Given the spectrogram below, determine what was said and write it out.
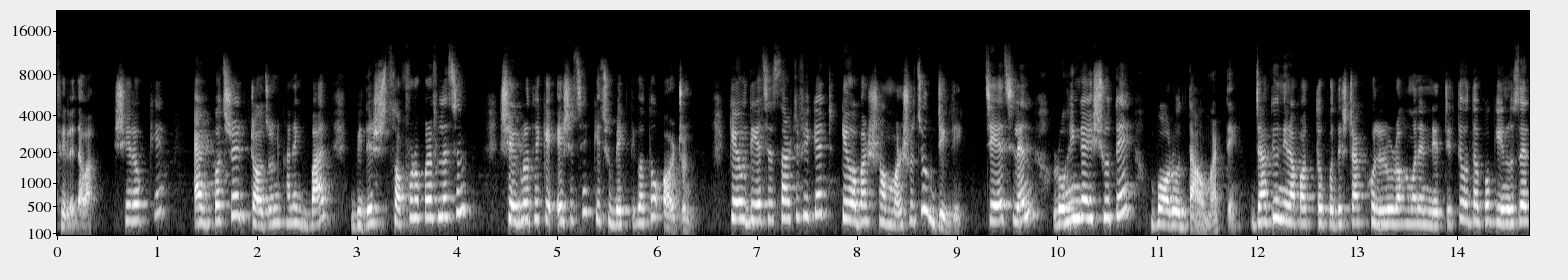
ফেলে দেওয়া। সে লক্ষ্যে এক বছরের ডজন খানেক বার বিদেশ সফরও করে ফেলেছেন। সেগুলো থেকে এসেছে কিছু ব্যক্তিগত অর্জন। কেউ দিয়েছে সার্টিফিকেট কেউ আবার সম্মানসূচক ডিগ্রি চেয়েছিলেন রোহিঙ্গা ইস্যুতে বড় দাও মারতে। জাতীয় নিরাপত্তা উপদেষ্টা খলিলুর রহমানের নেতৃত্বে অধ্যাপক ইউনুসের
